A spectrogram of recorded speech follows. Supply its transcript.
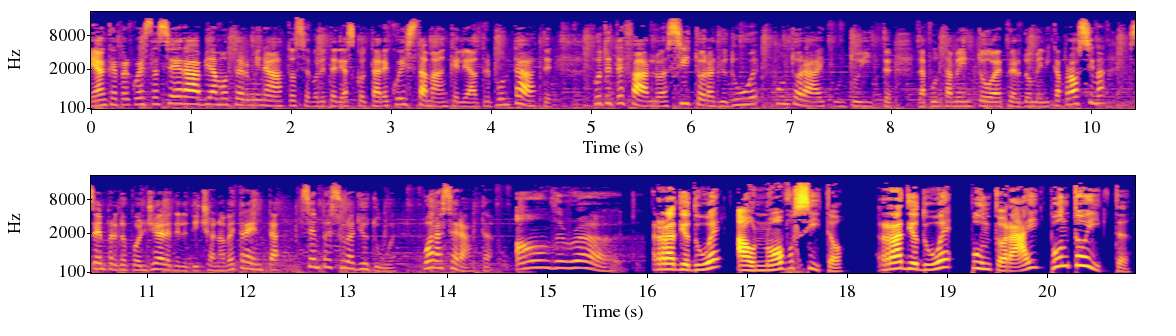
E anche per questa sera abbiamo terminato. Se volete riascoltare questa ma anche le altre puntate, potete farlo a sito radio2.rai.it. L'appuntamento è per domenica prossima, sempre dopo il GR delle 19.30, sempre su Radio 2. Buona serata. On the road. Radio 2 ha un nuovo sito radio2.rai.it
